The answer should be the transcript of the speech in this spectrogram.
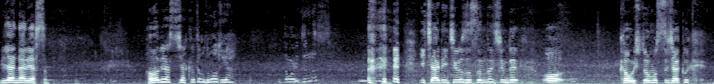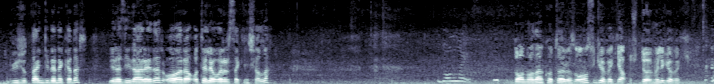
Bilenler yazsın. Hava biraz sıcakladı mı? Ne oldu ya? Doydunuz. İçeride içimiz ısındı. Şimdi o kavuştuğumuz sıcaklık vücuttan gidene kadar biraz idare eder. O ara otele varırsak inşallah Donmayız. donmadan kurtarırız. O nasıl göbek yapmış? Dövmeli göbek.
